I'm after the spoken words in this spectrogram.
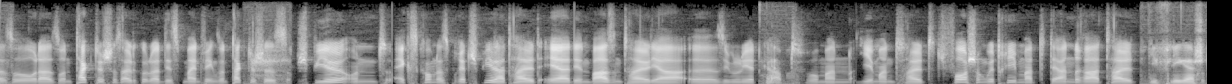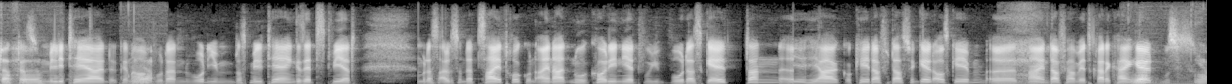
eher so oder so ein taktisches also, oder das meinetwegen so ein taktisches Spiel und XCOM das Brettspiel hat halt eher den Basenteil ja äh, simuliert Ja. gehabt, wo man jemand halt Forschung betrieben hat, der andere hat halt Die geguckt, das Fliegerstaffel. Militär, genau, Ja. wo dann, wo die, das Militär hingesetzt wird. Das alles unter Zeitdruck und einer hat nur koordiniert, wo, wo das Geld dann, äh, ja, okay, dafür darfst du Geld ausgeben. Äh, nein, dafür haben wir jetzt gerade kein Ja. Geld. Muss, Ja,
